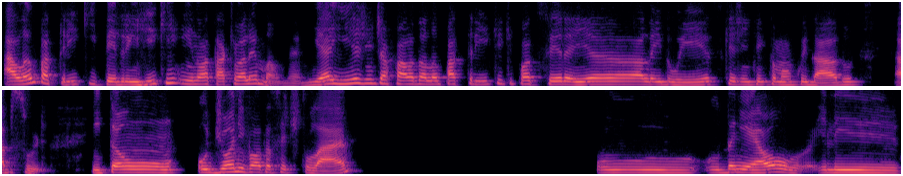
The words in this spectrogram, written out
Alan Patrick e Pedro Henrique, e no ataque o alemão, né? E aí a gente já fala do Alan Patrick, que pode ser aí a lei do ex, que a gente tem que tomar um cuidado absurdo. Então, o Johnny volta a ser titular. O, o Daniel, ele,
